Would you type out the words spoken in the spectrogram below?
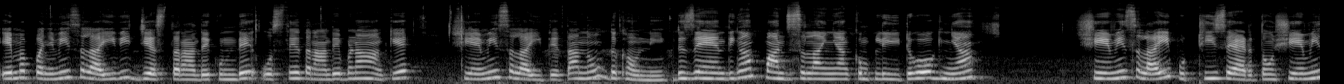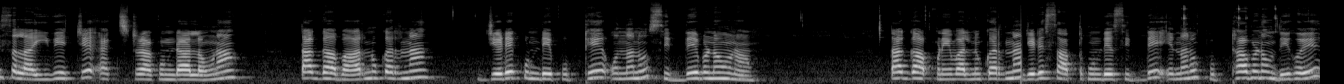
ਇਹ ਮੈਂ ਪੰਜਵੀਂ ਸਲਾਈ ਵੀ ਜਿਸ ਤਰ੍ਹਾਂ ਦੇ ਕੁੰਡੇ, ਉਸੇ ਤਰ੍ਹਾਂ ਦੇ ਬਣਾ ਕੇ ਛੇਵੀਂ ਸਲਾਈ ਤੇ ਤੁਹਾਨੂੰ ਦਿਖਾਉਣੀ। ਡਿਜ਼ਾਈਨ ਦੀਆਂ ਪੰਜ ਸਲਾਈਆਂ ਕੰਪਲੀਟ ਹੋ ਗਈਆਂ। ਛੇਵੀਂ ਸਲਾਈ ਪੁੱਠੀ ਸਾਈਡ ਤੋਂ ਛੇਵੀਂ ਸਲਾਈ ਵਿੱਚ ਐਕਸਟਰਾ ਕੁੰਡਾ ਲਾਉਣਾ, ਧਾਗਾ ਬਾਹਰ ਨੂੰ ਕਰਨਾ, ਜਿਹੜੇ ਕੁੰਡੇ ਪੁੱਠੇ ਉਹਨਾਂ ਨੂੰ ਸਿੱਧੇ ਬਣਾਉਣਾ। ਧਾਗਾ ਆਪਣੇ ਵੱਲ ਨੂੰ ਕਰਨਾ, ਜਿਹੜੇ ਸੱਤ ਕੁੰਡੇ ਸਿੱਧੇ ਇਹਨਾਂ ਨੂੰ ਪੁੱਠਾ ਬਣਾਉਂਦੇ ਹੋਏ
